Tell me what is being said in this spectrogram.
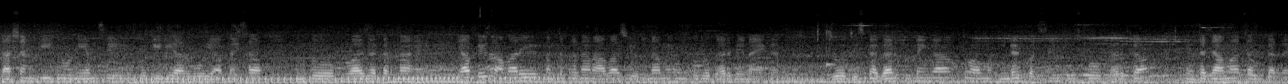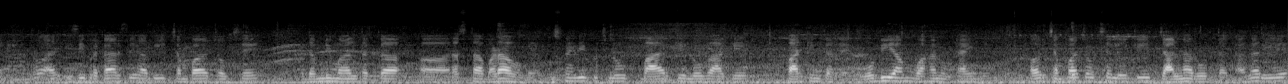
शासन की जो नियम से उनको टी डी आर हो या पैसा उनको मुआवजा करना है, या फिर हमारे पंतप्रधान आवास योजना में उनको जो घर देना है घर, जो जिसका घर टूटेगा तो हम हंड्रेड परसेंट उसको घर का इंतज़ाम हम कर रहे हैं। तो इसी प्रकार से अभी चंपा चौक से दमड़ी महल तक का रास्ता बड़ा हो गया। उसमें भी कुछ लोग, बाहर के लोग आके पार्किंग कर रहे हैं। वो भी हम वाहन उठाएँगे। और चंपा चौक से लेके जालना रोड तक, अगर ये,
